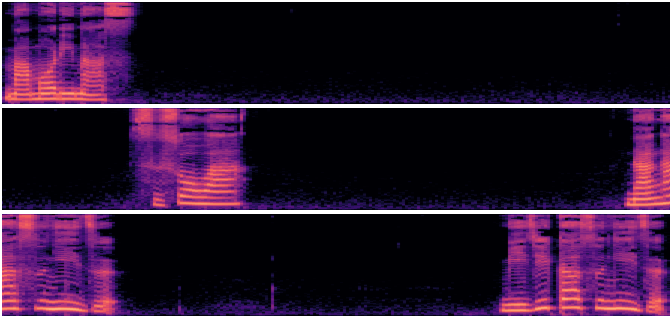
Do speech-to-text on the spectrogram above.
守ります。裾は長すぎず短すぎず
